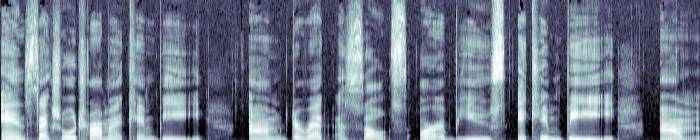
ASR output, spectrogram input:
and sexual trauma can be um, direct assaults or abuse, it can be um,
